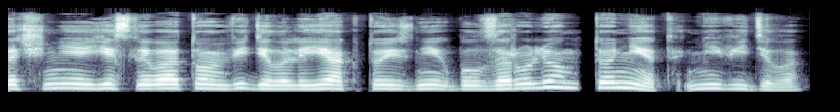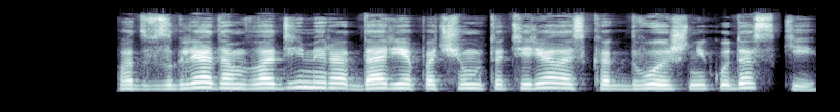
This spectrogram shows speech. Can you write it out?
Точнее, если вы о том, видела ли я, кто из них был за рулем, то нет, не видела. Под взглядом Владимира Дарья почему-то терялась, как двоечник у доски.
